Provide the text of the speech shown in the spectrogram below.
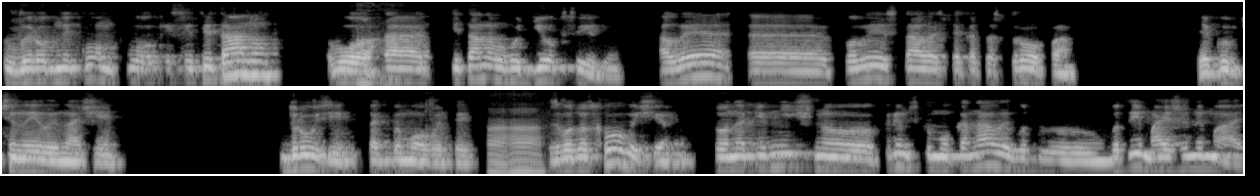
виробником окису титану Ага. та титанового діоксиду. Але е, коли сталася катастрофа, яку вчинили наші друзі, так би мовити, Ага. з водосховищем, то на північно-кримському каналі води майже немає.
